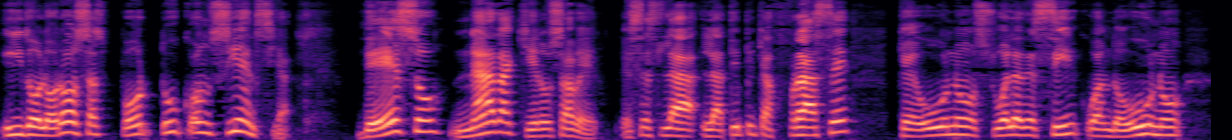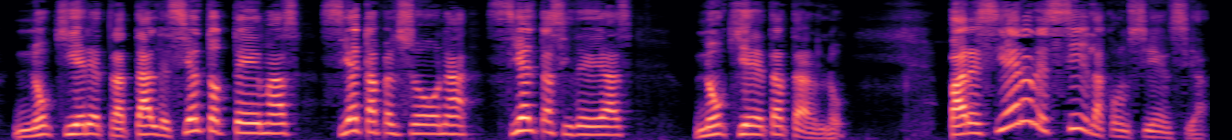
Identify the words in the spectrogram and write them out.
y dolorosas por tu conciencia. De eso nada quiero saber. Esa es la, típica frase que uno suele decir cuando uno no quiere tratar de ciertos temas, cierta persona, ciertas ideas, no quiere tratarlo. Pareciera decir la conciencia,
